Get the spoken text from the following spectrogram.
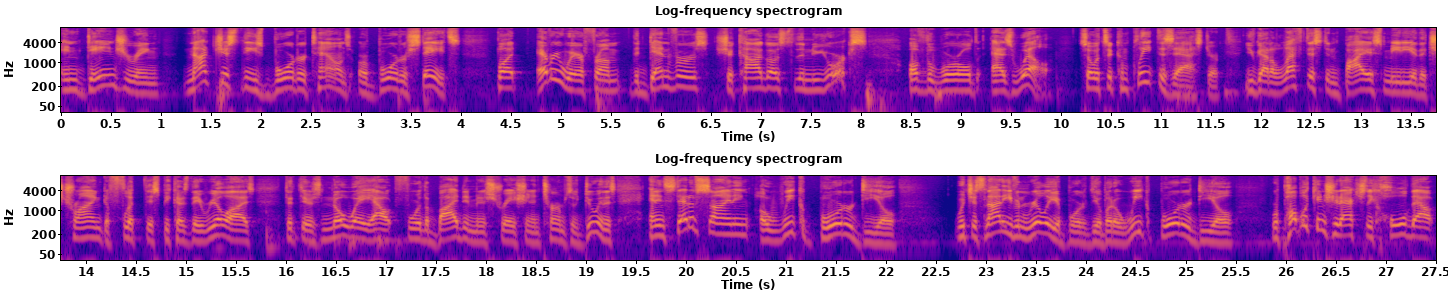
endangering not just these border towns or border states, but everywhere from the Denvers, Chicago's to the New Yorks of the world as well. So it's a complete disaster. You've got a leftist and biased media that's trying to flip this because they realize that there's no way out for the Biden administration in terms of doing this. And instead of signing a weak border deal, which is not even really a border deal, but a weak border deal, Republicans should actually hold out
